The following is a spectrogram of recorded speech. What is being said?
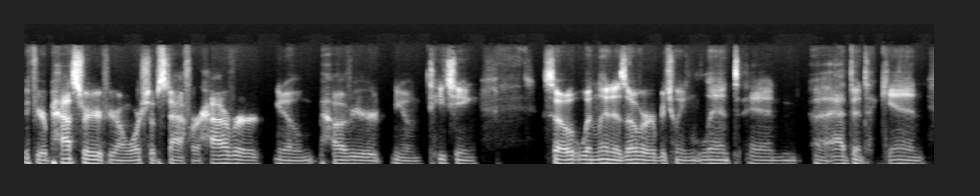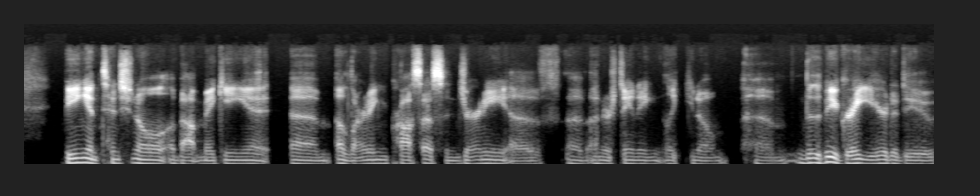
if you're a pastor, if you're on worship staff, or however you know however you're you know teaching. So when Lent is over, between Lent and uh, Advent again, being intentional about making it um, a learning process and journey of of understanding, like you know, um, this would be a great year to do.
